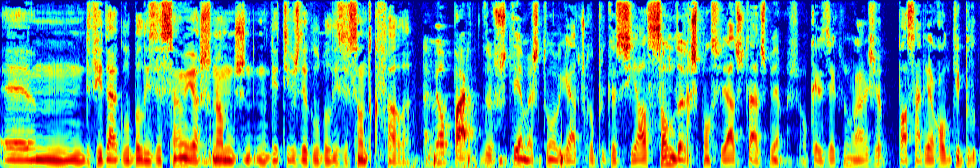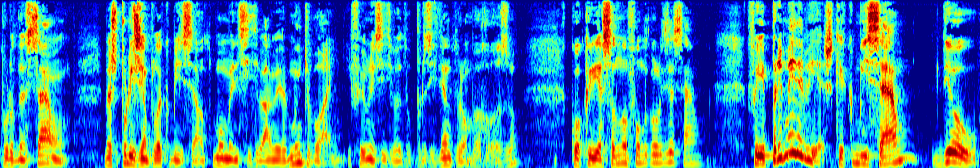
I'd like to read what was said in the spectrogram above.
hum, devido à globalização e aos fenómenos negativos da globalização de que fala. A maior parte dos temas que estão ligados com a aplicação social são da responsabilidade dos Estados-membros. Não quer dizer que não haja, possa haver algum tipo de coordenação mas, por exemplo, a Comissão tomou uma iniciativa muito bem, e foi uma iniciativa do Presidente Durão Barroso, com a criação de um fundo de globalização. Foi a primeira vez que a Comissão deu,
